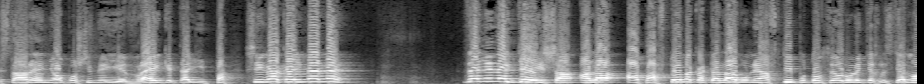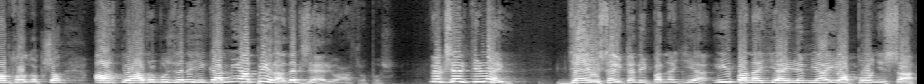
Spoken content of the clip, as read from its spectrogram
στα ρένια όπως είναι οι Εβραίοι και τα λοιπά. Σιγά καημένε, δεν είναι γκέισα, αλλά από αυτό να καταλάβουν αυτοί που τον θεωρούν και χριστιανό ορθόδοξο, ότι ο άνθρωπος δεν έχει καμία πείρα. Δεν ξέρει ο άνθρωπος. Δεν ξέρει τι λέει. Γκέισα ήταν η Παναγία. Ή η Παναγία είναι μια Ιαπώνισσα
